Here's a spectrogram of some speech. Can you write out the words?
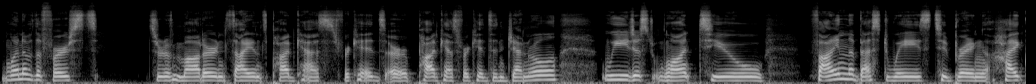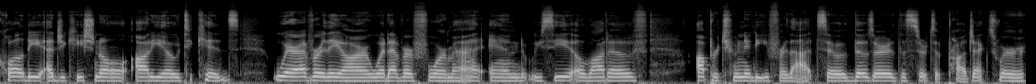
one of the first sort of modern science podcasts for kids or podcasts for kids in general, we just want to find the best ways to bring high quality educational audio to kids wherever they are, whatever format. And we see a lot of opportunity for that. So those are the sorts of projects we're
